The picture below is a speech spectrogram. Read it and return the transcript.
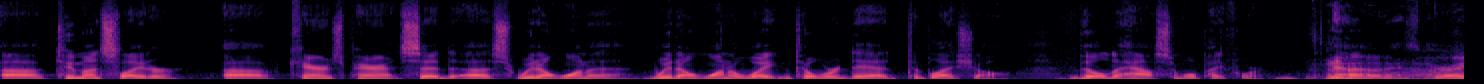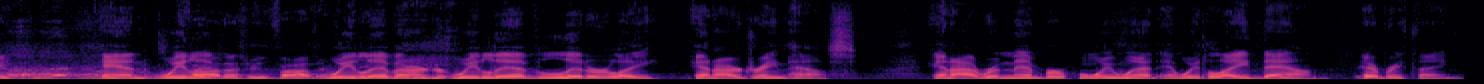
Uh, two months later, uh, Karen's parents said to us, "We don't want to. We don't want to wait until we're dead to bless y'all. Build a house and we'll pay for it." No, that's great. And we Father live. through Father. We live in our. We live literally in our dream house. And I remember when we went and we laid down everything,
